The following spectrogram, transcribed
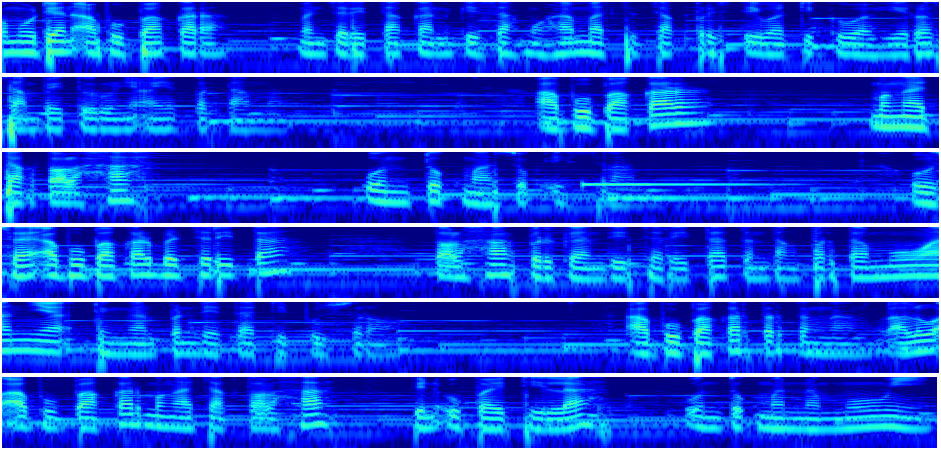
Kemudian Abu Bakar menceritakan kisah Muhammad sejak peristiwa di Gua Hiro sampai turunnya ayat pertama. Abu Bakar mengajak Tolhah untuk masuk Islam. Usai Abu Bakar bercerita, Tolhah berganti cerita tentang pertemuannya dengan pendeta di Busro. Abu Bakar tercengang, lalu Abu Bakar mengajak Tolhah bin Ubaidillah untuk menemui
